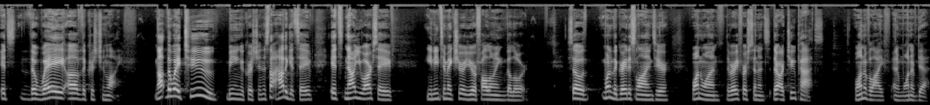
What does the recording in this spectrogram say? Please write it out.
It's the way of the Christian life, not the way to being a Christian. It's not how to get saved, it's now you are saved. You need to make sure you're following the Lord. So, one of the greatest lines here 1 1, the very first sentence there are two paths, one of life and one of death.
